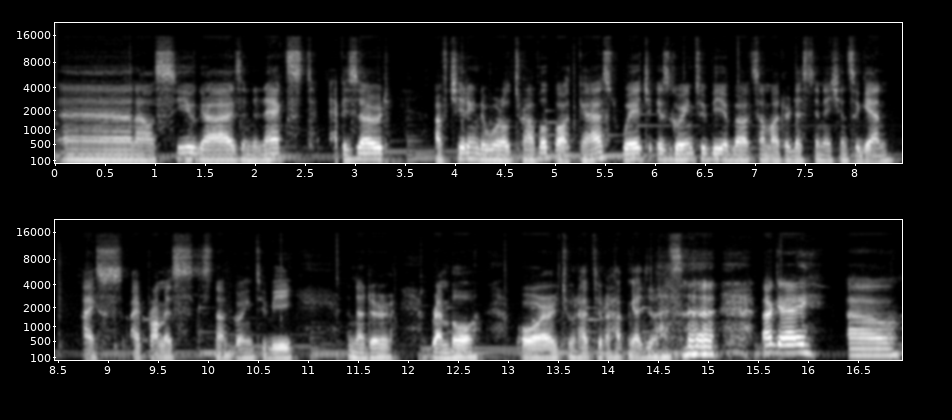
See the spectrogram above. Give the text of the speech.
And I'll see you guys in the next episode of Cheating the World Travel podcast, which is going to be about some other destinations again. I, I promise it's not going to be another ramble or curhat-curhat nggak jelas. okay, I'll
